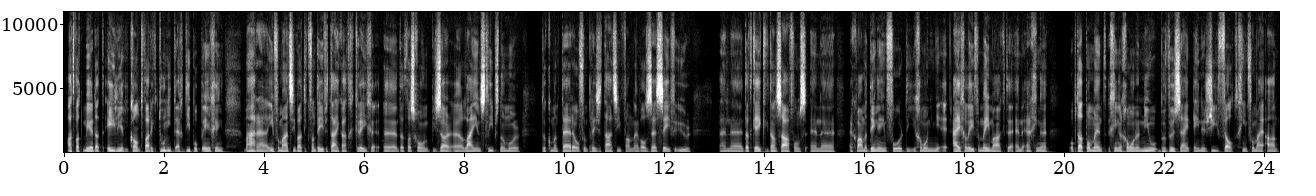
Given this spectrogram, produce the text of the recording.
had wat meer dat alien kant waar ik toen niet echt diep op inging. Maar uh, informatie wat ik van David Tyke had gekregen, dat was gewoon bizar. Lion Sleeps No More documentaire of een presentatie van wel zes, zeven uur. En dat keek ik dan s'avonds. En er kwamen dingen in voor die je gewoon in je eigen leven meemaakte. En er gingen, op dat moment ging er gewoon een nieuw bewustzijn, energieveld ging voor mij aan.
